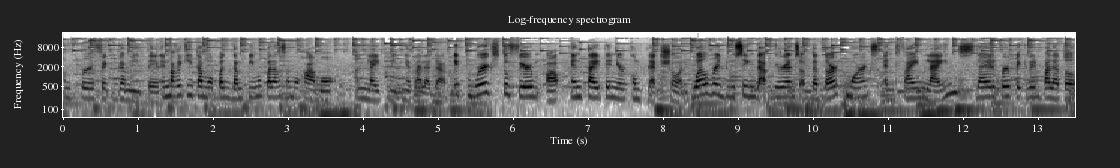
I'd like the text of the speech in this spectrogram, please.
ang perfect gamitin. And makikita mo, pag dampi mo pa lang sa mukha mo, ang lightweight niya talaga. It works to firm up and tighten your complexion while reducing the appearance of the dark marks and fine lines. Dahil perfect rin pala to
